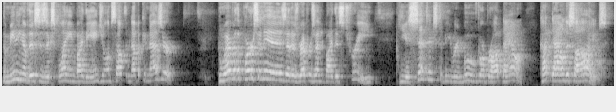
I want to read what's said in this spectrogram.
The meaning of this is explained by the angel himself to Nebuchadnezzar. Whoever the person is that is represented by this tree, he is sentenced to be removed or brought down, cut down to size.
